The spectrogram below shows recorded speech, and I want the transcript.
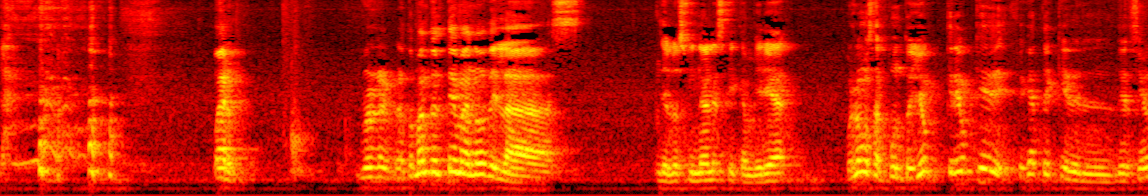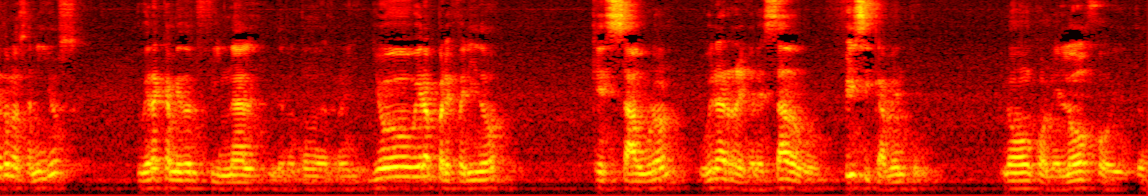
Bueno, re- retomando el tema, ¿no? De las de los finales que cambiaría. Volvemos al punto. Yo creo que, fíjate que del, del Señor de los Anillos hubiera cambiado el final de Retorno del Rey. Yo hubiera preferido que Sauron hubiera regresado, físicamente. No con el ojo y todo.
